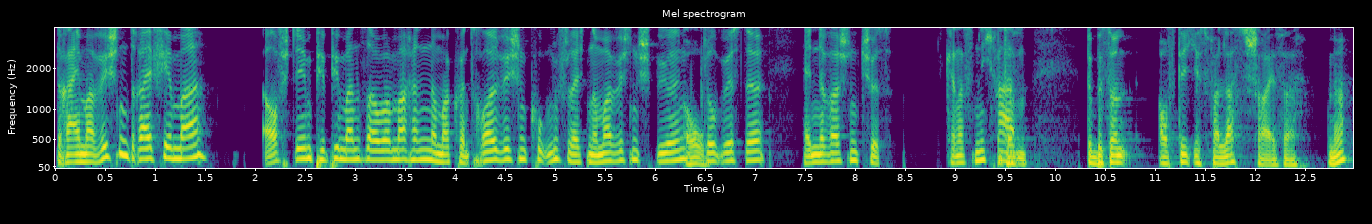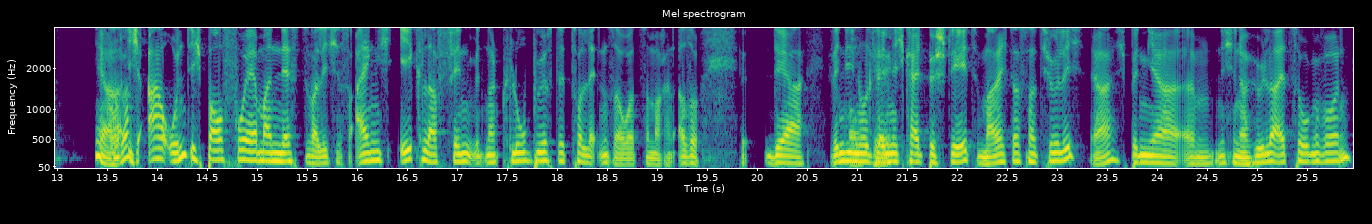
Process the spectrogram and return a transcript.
dreimal wischen, drei, viermal, aufstehen, Pipi-Mann sauber machen, nochmal Kontrollwischen, gucken, vielleicht nochmal wischen, spülen, Oh. Klobürste, Hände waschen, tschüss. Ich kann das nicht haben. Du bist ein auf dich ist Verlass-Scheißer, ne? Ja, Oder? ich, ah, und ich baue vorher mal ein Nest, weil ich es eigentlich ekelhaft finde, mit einer Klobürste Toiletten sauber zu machen. Also, der, wenn die Okay. Notwendigkeit besteht, mache ich das natürlich. Ja, ich bin ja ähm, nicht in der Höhle erzogen worden.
